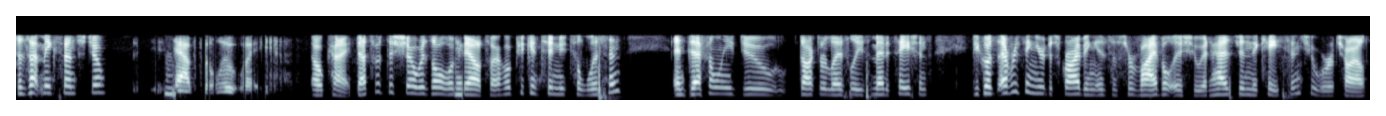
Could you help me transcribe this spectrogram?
Does that make sense, Joe? Mm-hmm. Absolutely. Okay, that's what the show is all about. So I hope you continue to listen and definitely do Dr. Lesley's meditations because everything you're describing is a survival issue. It has been the case since you were a child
